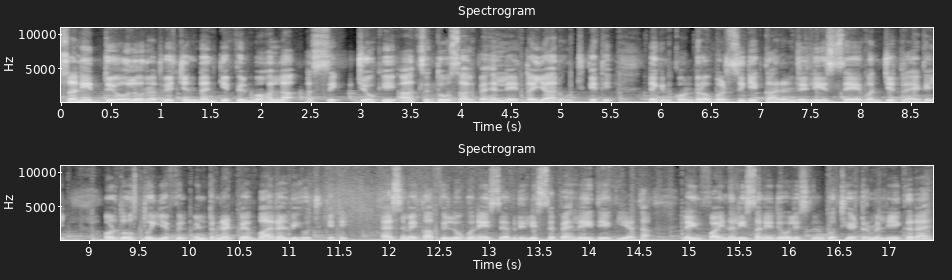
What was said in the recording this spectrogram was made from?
सनी देओल और अद्वैत चंदन की फ़िल्म मोहल्ला अस्सी, जो कि आज से दो साल पहले तैयार हो चुकी थी, लेकिन कंट्रोवर्सी के कारण रिलीज़ से वंचित रह गई। और दोस्तों, ये फ़िल्म इंटरनेट पे वायरल भी हो चुकी थी। ऐसे में काफ़ी लोगों ने इसे अब रिलीज़ से पहले ही देख लिया था। लेकिन फाइनली सनी देओल इस फ़िल्म को थिएटर में लेकर आए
